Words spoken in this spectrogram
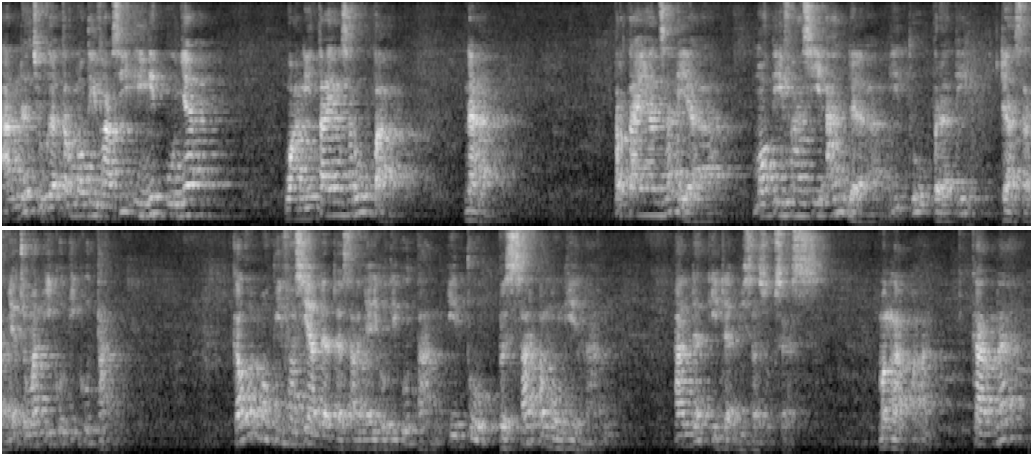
anda juga termotivasi ingin punya wanita yang serupa. Nah, pertanyaan saya, motivasi Anda itu berarti dasarnya cuma ikut-ikutan. Kalau motivasi Anda dasarnya ikut-ikutan, itu besar kemungkinan Anda tidak bisa sukses. Mengapa? Karena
